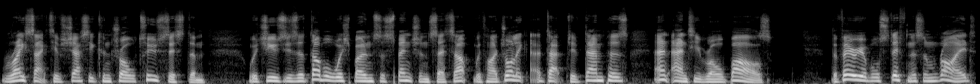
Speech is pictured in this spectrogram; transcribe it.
Race Active Chassis Control 2 system, which uses a double wishbone suspension setup with hydraulic adaptive dampers and anti-roll bars. The variable stiffness and ride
